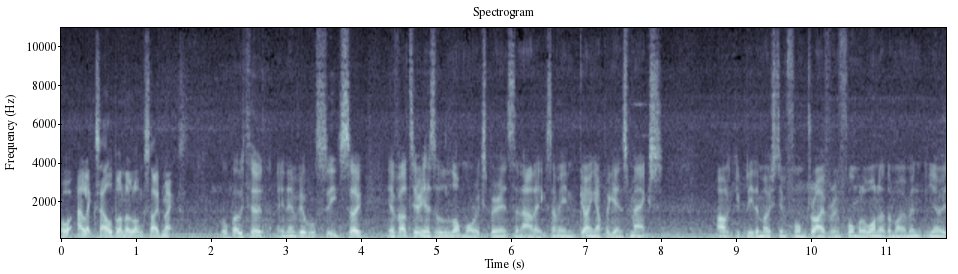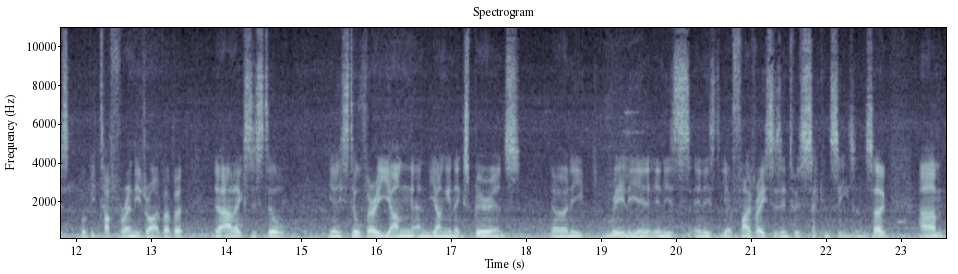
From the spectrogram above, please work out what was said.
or Alex Albon alongside Max? Well, both are in enviable seats. So, you know, Valtteri has a lot more experience than Alex. I mean, going up against Max, arguably the most informed driver in Formula One at the moment, you know, it would be tough for any driver. But, you know, Alex is still, you know, he's still very young and young in experience. You know, and he really in his in his you know five races into his second season. So. Um,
